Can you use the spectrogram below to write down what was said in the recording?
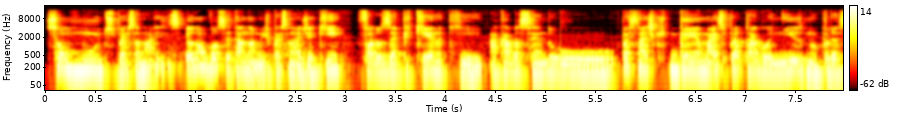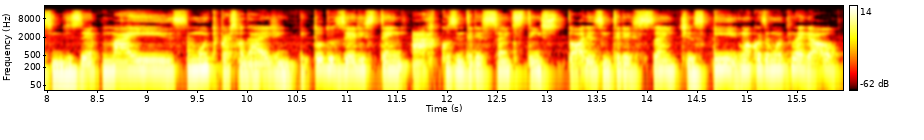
são muitos personagens. Eu não vou citar nome de personagem aqui, fora o Zé Pequeno, que acaba sendo o personagem que ganha mais protagonismo, por assim dizer, mas muito personagem. E todos eles têm arcos interessantes, têm histórias interessantes. E uma coisa muito legal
